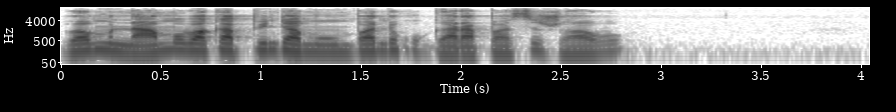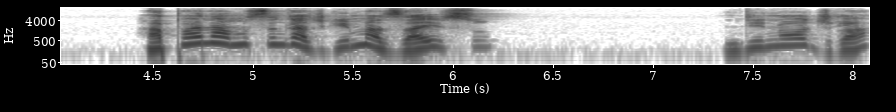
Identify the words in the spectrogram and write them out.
Vamunhamo vakapinda mumba ndokugara pasi zvavo. Hapana musingadyi mazaisu. Ndinodya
